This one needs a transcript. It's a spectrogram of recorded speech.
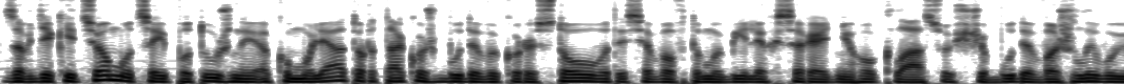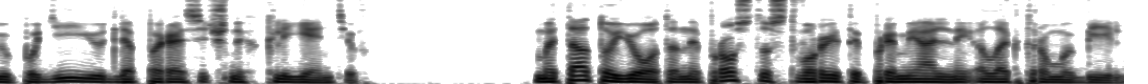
Завдяки цьому цей потужний акумулятор також буде використовуватися в автомобілях середнього класу, що буде важливою подією для пересічних клієнтів. Мета Toyota не просто створити преміальний електромобіль,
